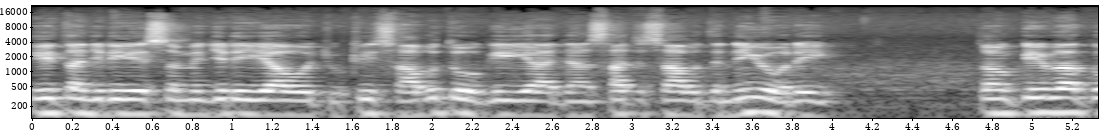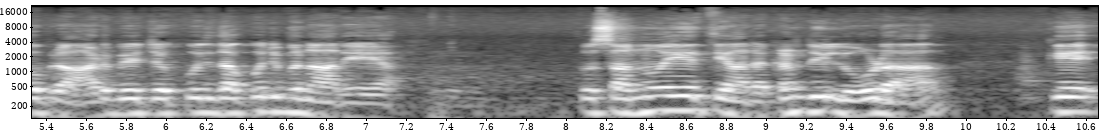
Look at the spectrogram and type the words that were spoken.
ਇਹ ਤਾਂ ਜਿਹੜੀ ਇਸ ਸਮੇਂ ਜਿਹੜੀ ਆ ਉਹ ਝੂਠੀ ਸਾਬਤ ਹੋ ਗਈ ਆ ਜਾਂ ਸੱਚ ਸਾਬਤ ਨਹੀਂ ਹੋ ਰਹੀ, ਤਾਂ ਕਈ ਵਾਰ ਘਬਰਾਹਟ ਵਿੱਚ ਕੁਝ ਦਾ ਕੁਝ ਬਣਾ ਰਹੇ ਆ। ਤੋ ਸਾਨੂੰ ਇਹ ਧਿਆਨ ਰੱਖਣ ਦੀ ਲੋੜ ਆ ਕਿ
